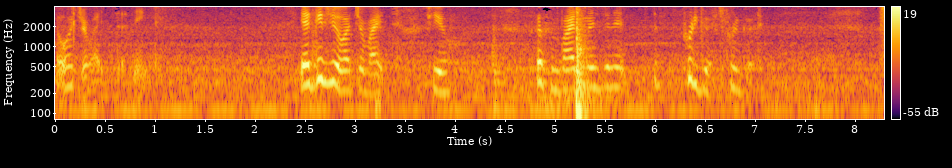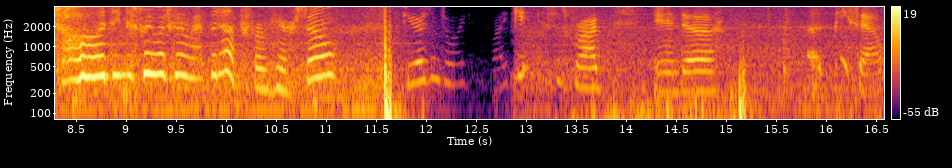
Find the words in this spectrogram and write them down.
electrolytes, I think. Yeah, it gives you electrolytes, a few. It's got some vitamins in it. It's pretty good, it's pretty good. So, I think that's pretty much going to wrap it up from here. So, if you guys enjoyed, like it, subscribe, and uh, uh, peace out.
